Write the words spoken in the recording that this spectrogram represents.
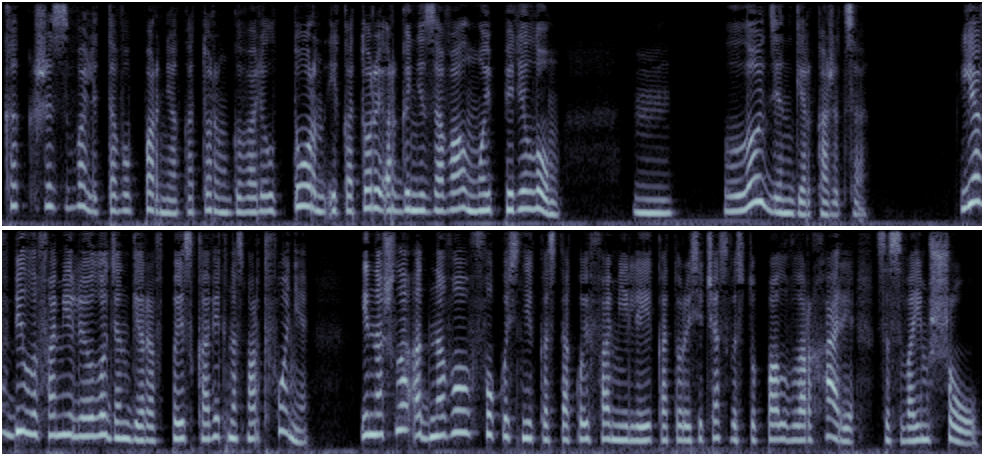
Как же звали того парня, о котором говорил Торн и который организовал мой перелом? М -м, Лодингер, кажется. Я вбила фамилию Лодингера в поисковик на смартфоне и нашла одного фокусника с такой фамилией, который сейчас выступал в Лархаре со своим шоу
